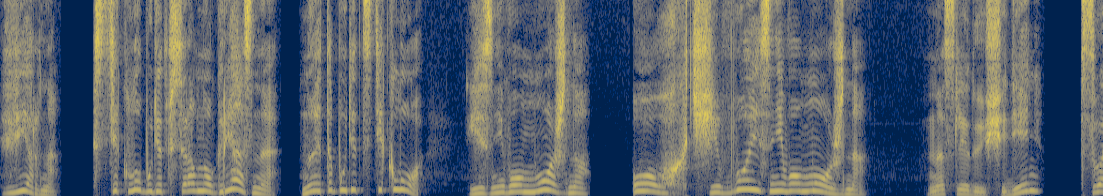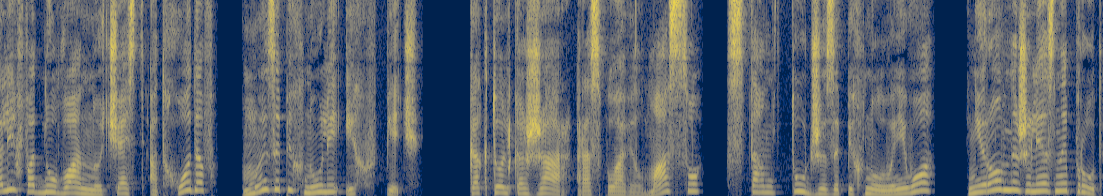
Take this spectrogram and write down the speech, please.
«Верно, стекло будет все равно грязное, но это будет стекло. Из него можно...» Ох, чего из него можно? На следующий день, свалив в одну ванну часть отходов, мы запихнули их в печь. Как только жар расплавил массу, Стан тут же запихнул в него неровный железный пруд,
